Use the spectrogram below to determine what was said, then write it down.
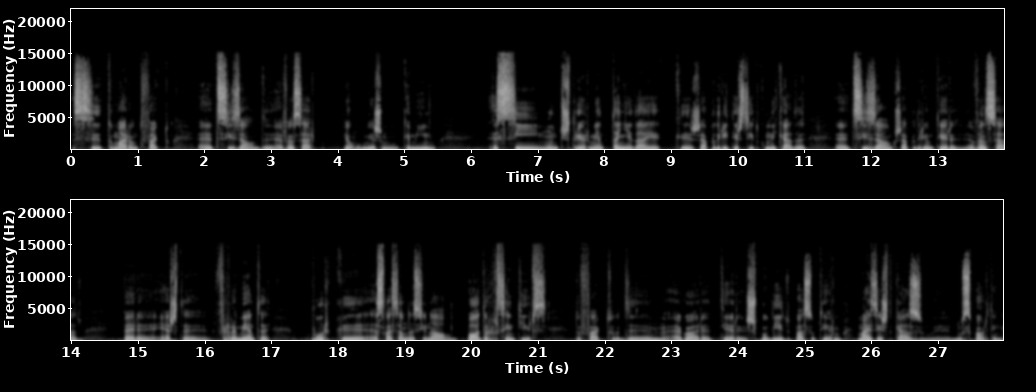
se tomaram de facto a decisão de avançar pelo mesmo caminho, assim, muito exteriormente, tenho a ideia que já poderia ter sido comunicada decisão, que já poderiam ter avançado para esta ferramenta, porque a seleção nacional pode ressentir-se do facto de agora ter explodido, passo o termo, mais este caso eh, no Sporting.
